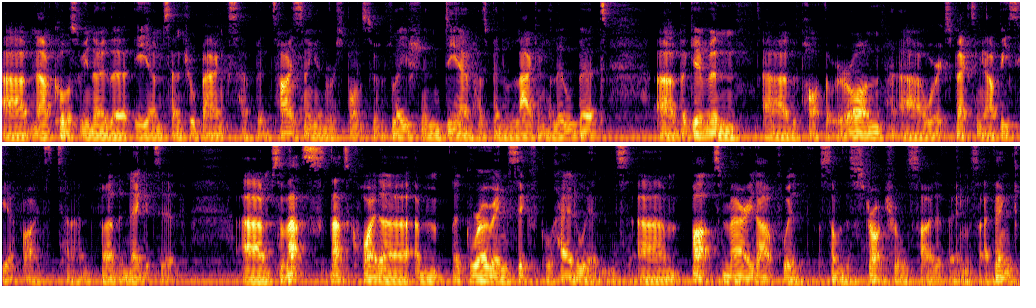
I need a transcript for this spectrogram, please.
Uh, now, of course, we know that EM central banks have been tightening in response to inflation. DM has been lagging a little bit. Uh, but given uh, the path that we're on, uh, we're expecting our BCFI to turn further negative. Um, so that's that's quite a, a, a growing cyclical headwind. Um, but married up with some of the structural side of things, I think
